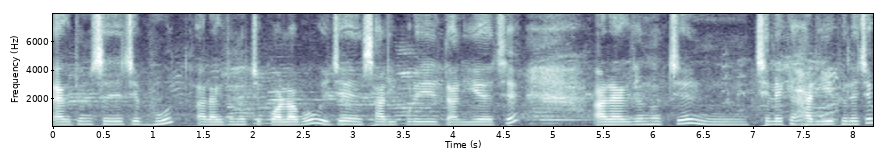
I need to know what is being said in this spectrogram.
একজন সেজেছে ভূত, আর একজন হচ্ছে কলা বউ, এই যে শাড়ি পরে দাঁড়িয়ে আছে। আর একজন হচ্ছে ছেলেকে হারিয়ে ফেলেছে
